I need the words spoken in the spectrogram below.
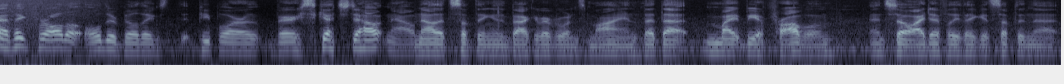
Yeah, I think for all the older buildings, people are very sketched out now. Now that's something in the back of everyone's mind that that might be a problem. And so I definitely think it's something that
